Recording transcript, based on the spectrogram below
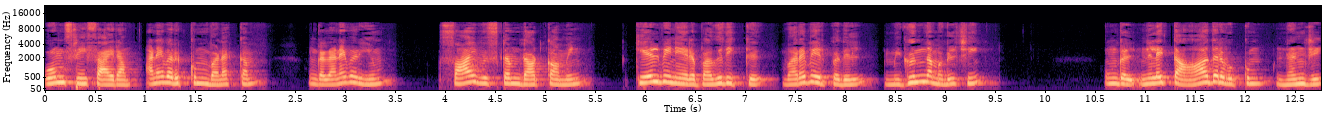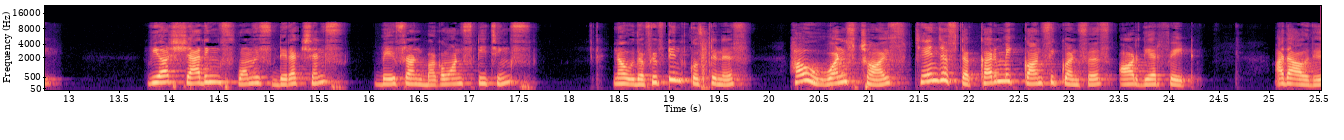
ஓம் ஸ்ரீ சாய்ராம். அனைவருக்கும் வணக்கம். உங்கள் அனைவரையும் சாய் விஸ்டம் டாட் காமின் கேள்வி நேர பகுதிக்கு வரவேற்பதில் மிகுந்த மகிழ்ச்சி. உங்கள் நிலைத்த ஆதரவுக்கும் நன்றி. We are sharing Swami's directions based on Bhagwan's teachings now the fifteenth question is how one's choice changes the karmic consequences or their fate அதாவது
